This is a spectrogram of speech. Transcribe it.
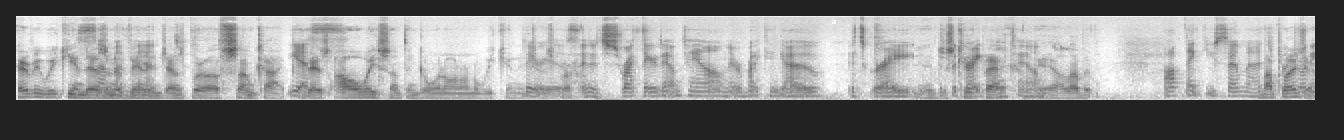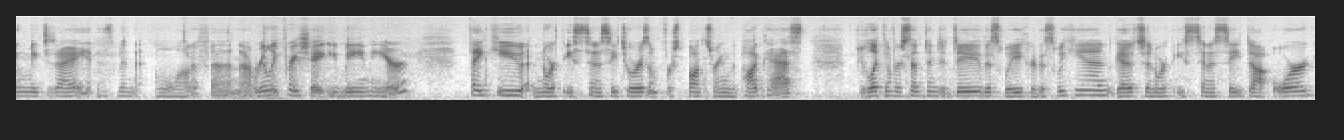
Every weekend there's an event in. Jonesborough of some kind. Yes. There's always something going on on the weekend in There Jonesborough. is, and it's right there downtown. Everybody can go. It's great. Yeah, it's just a keep great little town. Yeah, I love it. Bob, thank you so much My for pleasure. joining me today. It has been a lot of fun. I really appreciate you being here. Thank you, Northeast Tennessee Tourism, for sponsoring the podcast. If you're looking for something to do this week or this weekend, go to northeasttennessee.org.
